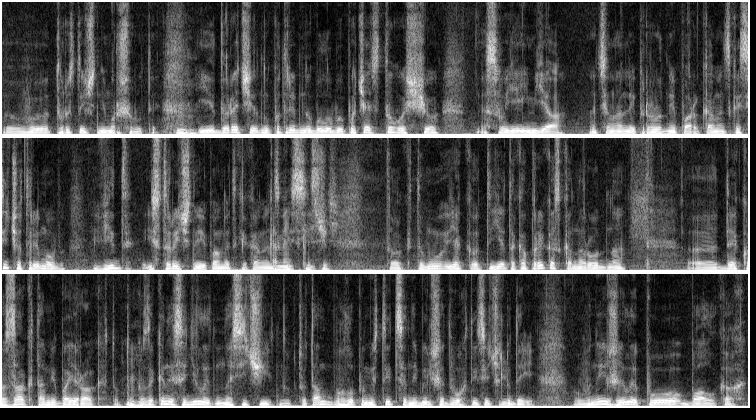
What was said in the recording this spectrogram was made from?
в туристичні маршрути. Угу. І, до речі, ну потрібно було би почати з того, що своє ім'я. Національний природний парк Кам'янська Січ отримав від історичної пам'ятки Кам'янська, Січ. Так, тому як от є така приказка народна, Е, де козак, там і байрак. Тобто mm-hmm. козаки не сиділи на січі, тобто там могло поміститися не більше двох тисяч людей. Вони жили по балках,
